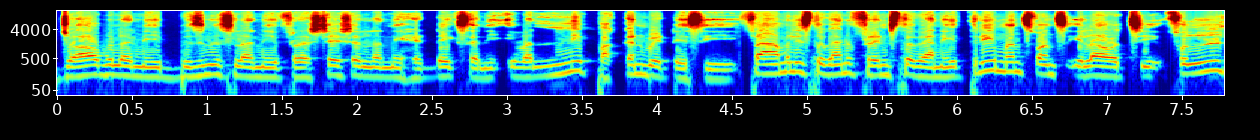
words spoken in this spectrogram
జాబులని బిజినెస్ లని ఫ్రస్ట్రేషన్లని హెడ్ ఏక్స్ అని ఇవన్నీ పక్కన పెట్టేసి ఫ్యామిలీస్తో గానీ ఫ్రెండ్స్తో గానీ త్రీ మంత్స్ వన్స్ ఇలా వచ్చి ఫుల్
